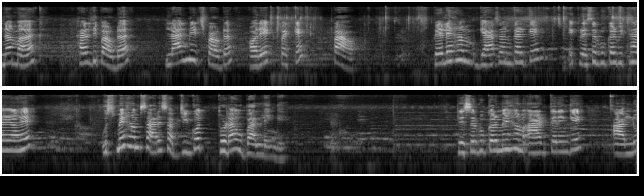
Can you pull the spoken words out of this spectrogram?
नमक, हल्दी पाउडर लाल मिर्च पाउडर और एक पैकेट पाव। पहले हम गैस ऑन करके एक प्रेशर कुकर बिठाया है। उसमें हम सारे सब्ज़ी को थोड़ा उबाल लेंगे। प्रेशर कुकर में हम ऐड करेंगे आलू।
